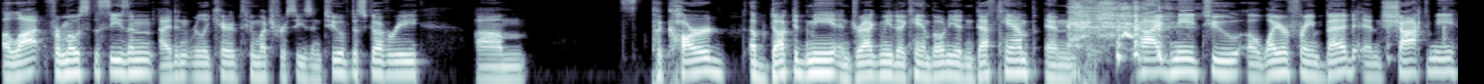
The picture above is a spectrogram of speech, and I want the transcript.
a lot for most of the season. I didn't really care too much for season 2 of Discovery. Um Picard abducted me and dragged me to Cambodia and death camp and tied me to a wireframe bed and shocked me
